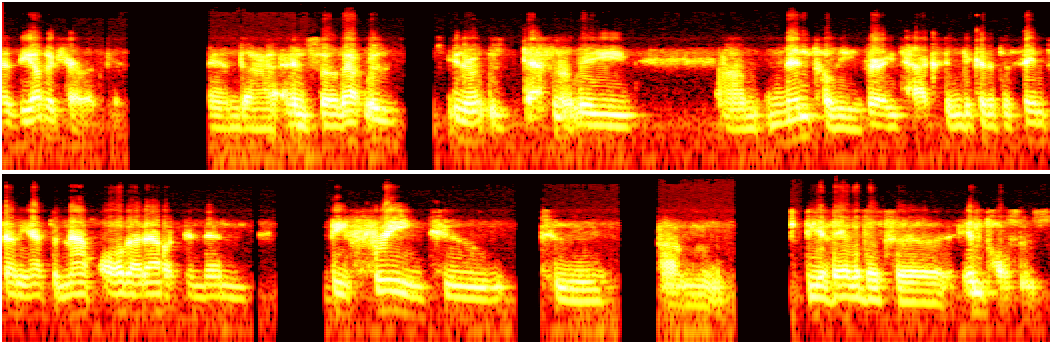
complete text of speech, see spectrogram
as the other character. And, uh, and so that was, you know, it was definitely um, mentally very taxing because at the same time you have to map all that out and then be free to, to um, be available to impulses.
